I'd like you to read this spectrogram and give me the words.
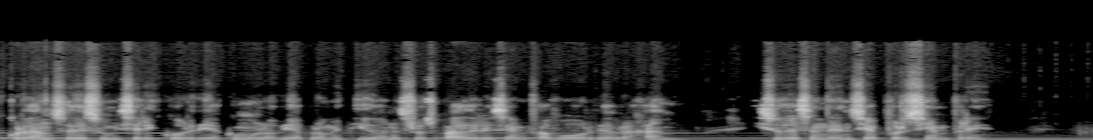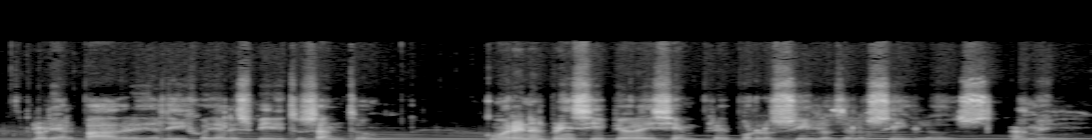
acordándose de su misericordia como lo había prometido a nuestros padres en favor de Abraham y su descendencia por siempre. Gloria al Padre y al Hijo y al Espíritu Santo como era en el principio, ahora y siempre, por los siglos de los siglos. Amén.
